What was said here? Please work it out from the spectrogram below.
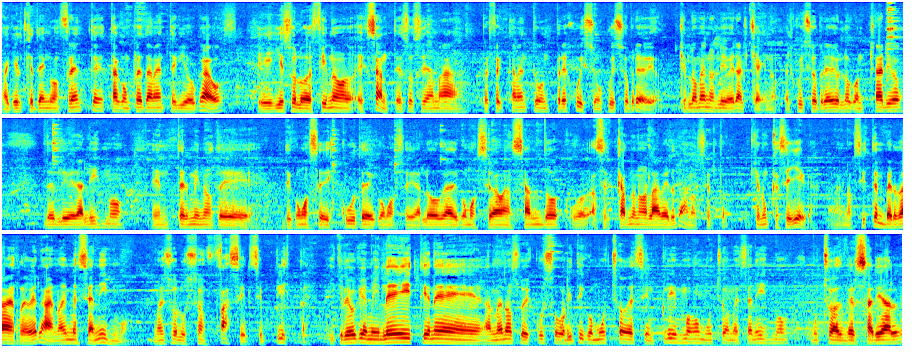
aquel que tengo enfrente está completamente equivocado, y eso lo defino ex ante, eso se llama perfectamente un prejuicio, un juicio previo, que es lo menos liberal que hay. ¿no? El juicio previo es lo contrario del liberalismo en términos de, de, cómo se discute, de cómo se dialoga, de cómo se va avanzando o acercándonos a la verdad, ¿no es cierto? Que nunca se llega. No existen verdades reveladas, no hay mesianismo, no hay solución fácil, simplista. Y creo que mi ley tiene, al menos su discurso político, mucho de simplismo, mucho de mesianismo, mucho adversarial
